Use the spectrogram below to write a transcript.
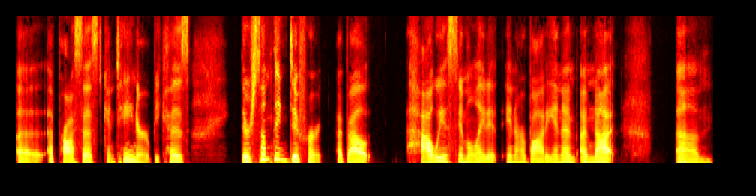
a, a processed container because there's something different about how we assimilate it in our body. And I'm I'm not um,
